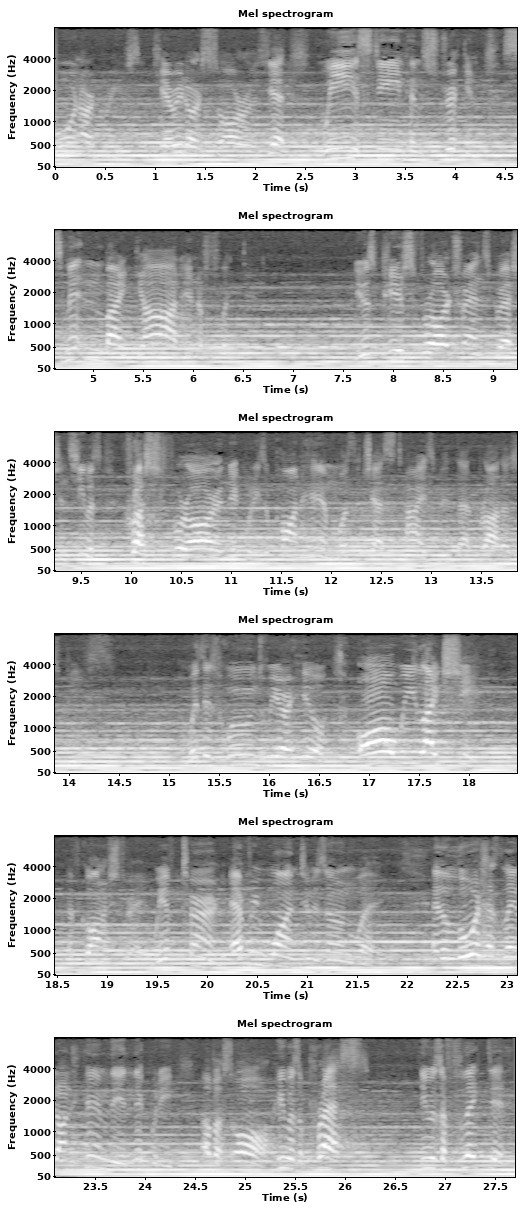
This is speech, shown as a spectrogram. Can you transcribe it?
carried our sorrows, yet we esteemed him stricken, smitten by God, and afflicted. He was pierced for our transgressions. He was crushed for our iniquities. Upon him was the chastisement that brought us peace. With his wounds we are healed. All we like sheep have gone astray. We have turned every one to his own way. And the Lord has laid on him the iniquity of us all. He was oppressed. He was afflicted.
